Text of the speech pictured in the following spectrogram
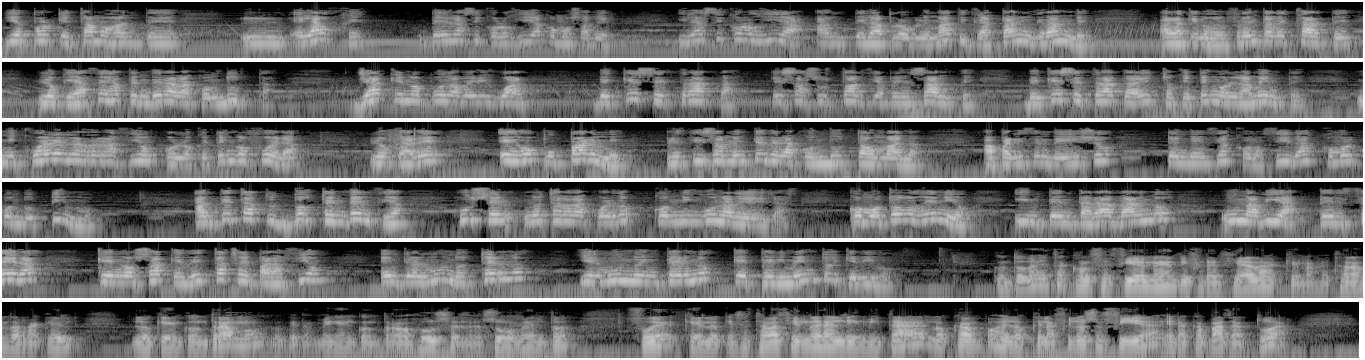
Y es porque estamos ante el auge de la psicología como saber. Y la psicología, ante la problemática tan grande a la que nos enfrenta Descartes, lo que hace es atender a la conducta, ya que no puedo averiguar de qué se trata esa sustancia pensante, de qué se trata esto que tengo en la mente, ni cuál es la relación con lo que tengo fuera, lo que haré es ocuparme precisamente de la conducta humana. Aparecen de hecho tendencias conocidas como el conductismo, ante estas dos tendencias, Husserl no estará de acuerdo con ninguna de ellas. Como todo genio, intentará darnos una vía tercera que nos saque de esta separación entre el mundo externo y el mundo interno que experimento y que vivo. Con todas estas concepciones diferenciadas que nos está dando Raquel, lo que encontramos, lo que también encontró Husserl en su momento, fue que lo que se estaba haciendo era limitar los campos en los que la filosofía era capaz de actuar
